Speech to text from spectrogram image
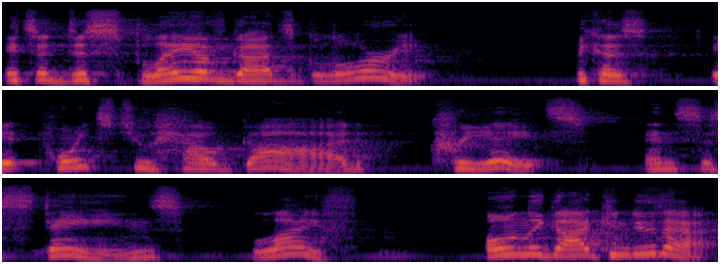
It's a display of God's glory because it points to how God creates and sustains life. Only God can do that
